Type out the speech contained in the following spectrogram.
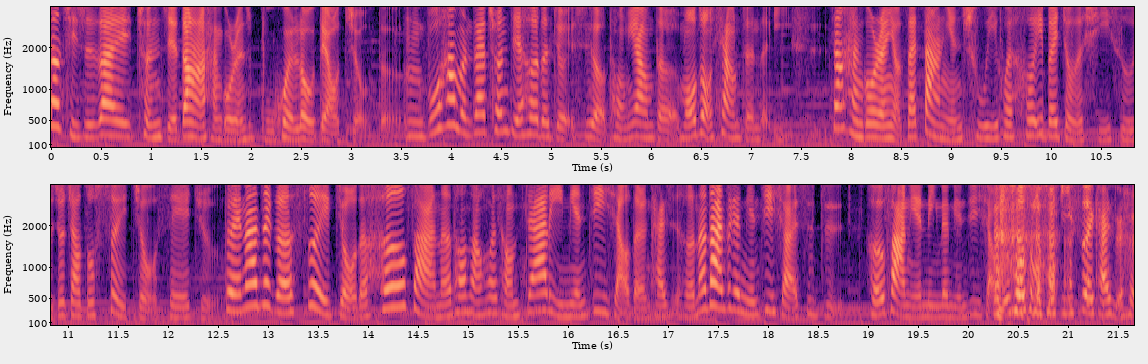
那其实，在春节，当然韩国人是不会漏掉酒的。嗯，不过他们在春节喝的酒也是有同样的某种象征的意思。像韩国人有在大年初一会喝一杯酒的习俗，就叫做岁酒 say 酒。对，那这个岁酒的喝法呢，通常会从家里年纪小的人开始喝。那当然，这个年纪小也是指合法年龄的年纪小，不是说什么从一岁开始喝。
